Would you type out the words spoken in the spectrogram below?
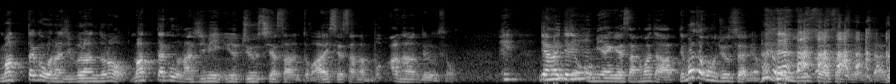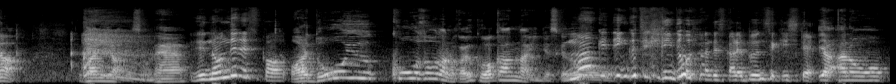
全く同じブランドの全く同じメニューのジュース屋さんとかアイス屋さんがバーッ並んでるんですよ。で相手にお土産？屋さんがまたあってまたこのジュース屋でまたこのジュース屋さんでみたいな感じなんですよね。えなんでですか？あれどういう構造なのかよく分かんないんですけど。マーケティング的にどうなんですかね分析して？いやあの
